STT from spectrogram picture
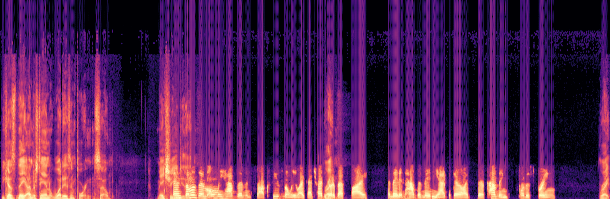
because they understand what is important. So make sure you and do some that. of them only have them in stock seasonally. Like I tried to go to Best Buy and they didn't have them in yet, but they're like they're coming for the spring, right.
